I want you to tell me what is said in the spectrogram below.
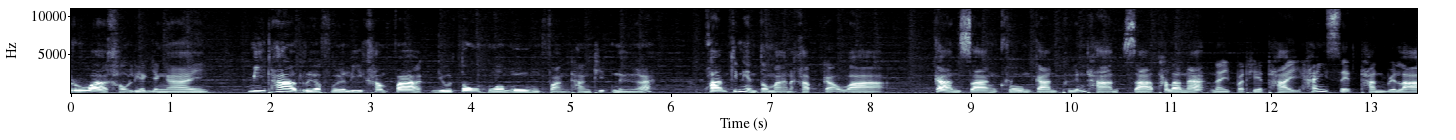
รู้ว่าเขาเรียกยังไง มีท่าเรือเฟอร์รี่ข้ามฟากอยู่ตรงหัวมุมฝั่งทางทิศเหนือ ความคิดเห็นต่อมานะครับกล่าวว่า การสร้างโครงการพื้นฐานสาธารณะในประเทศไทยให้เสร็จทันเวลา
